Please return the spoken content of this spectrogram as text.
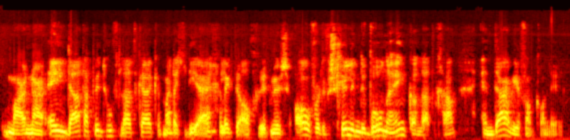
maar naar één datapunt hoeft te laten kijken, maar dat je die eigenlijk de algoritmes over de verschillende bronnen heen kan laten gaan en daar weer van kan leren.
